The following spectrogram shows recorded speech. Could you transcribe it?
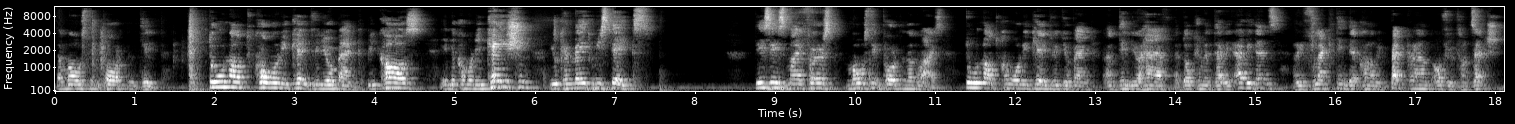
the most important tip. Do not communicate with your bank because in the communication you can make mistakes. This is my first most important advice. Do not communicate with your bank until you have a documentary evidence reflecting the economic background of your transaction.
